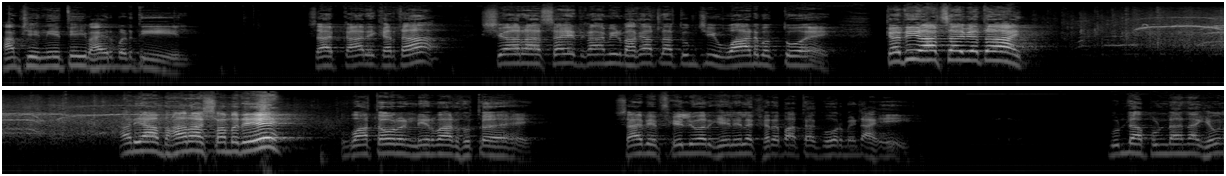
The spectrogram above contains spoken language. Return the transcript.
आमचे नेतेही बाहेर पडतील. साहेब कार्यकर्ता शहरात साहेब ग्रामीण भागातला तुमची वाट बघतोय. कधी राजसाहेब येत आहेत आणि या महाराष्ट्रामध्ये वातावरण निर्माण होत आहे साहेब हे फेल्युअर गेलेलं खरं पाहता गव्हर्नमेंट आहे. गुंडा पुंडांना घेऊन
